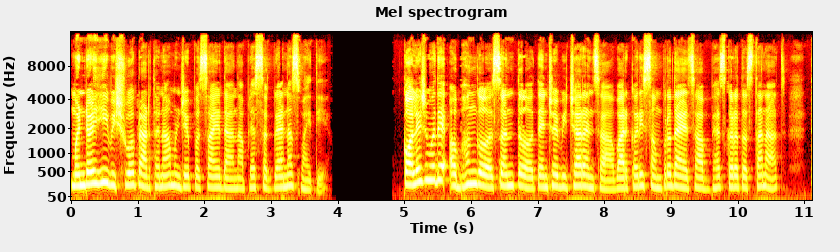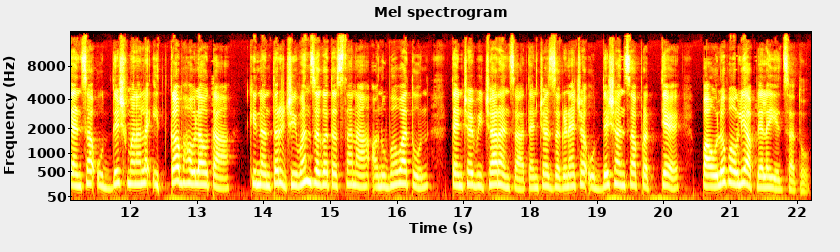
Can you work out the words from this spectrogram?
मंडळी ही विश्व प्रार्थना म्हणजे पसायदान आपल्या सगळ्यांनाच माहिती आहे कॉलेजमध्ये अभंग संत त्यांच्या विचारांचा वारकरी संप्रदायाचा अभ्यास करत असतानाच त्यांचा उद्देश मनाला इतका भावला होता की नंतर जीवन जगत असताना अनुभवातून त्यांच्या विचारांचा त्यांच्या जगण्याच्या उद्देशांचा प्रत्यय पावलोपावली आपल्याला येत जातो.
